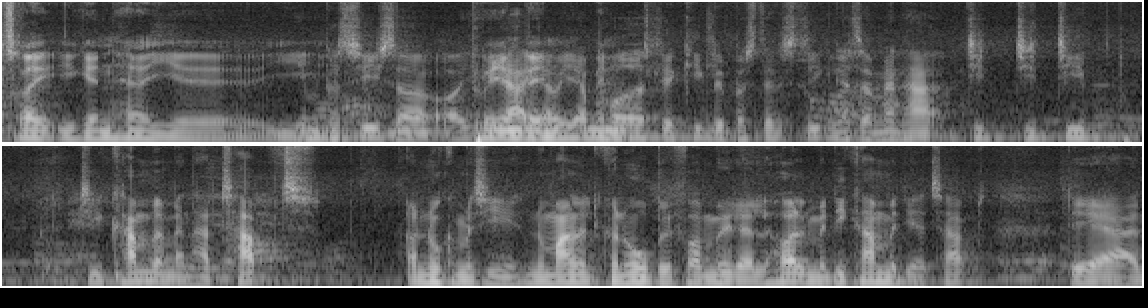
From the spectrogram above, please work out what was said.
0-3 igen her i, øh, i Jamen præcis, og, og på jeg, jeg, jeg men- prøvede også lige at kigge lidt på statistikken. Altså, man har, de, de, de, de kampe, man har tabt, og nu kan man sige, nu mangler de kun OB for at møde alle hold, men de kampe, de har tabt, det er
